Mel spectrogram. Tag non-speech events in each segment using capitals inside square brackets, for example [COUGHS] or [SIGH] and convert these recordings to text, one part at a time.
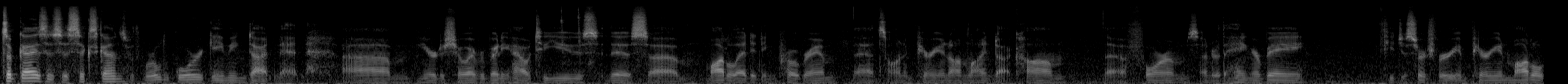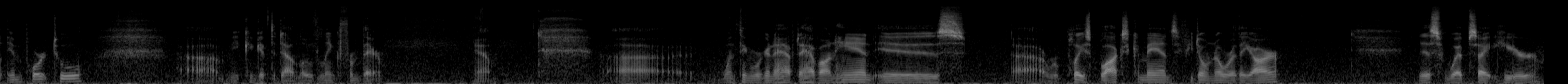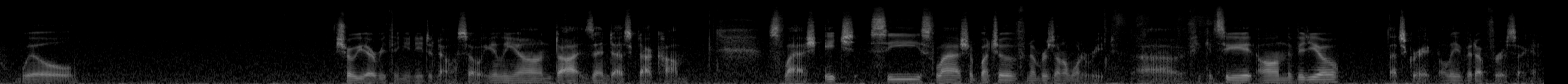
What's up guys, this is Six Guns with WorldWarGaming.net. Um, here to show everybody how to use this um, model editing program that's on EmpyrionOnline.com, the forums under the Hangar Bay. If you just search for Empyrion Model Import Tool, um, you can get the download link from there. Yeah. Uh, one thing we're going to have to have on hand is uh, replace blocks commands if you don't know where they are this website here will show you everything you need to know. So eleon.zendesk.com slash hc slash a bunch of numbers I don't want to read. Uh, if you can see it on the video, that's great. I'll leave it up for a second.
